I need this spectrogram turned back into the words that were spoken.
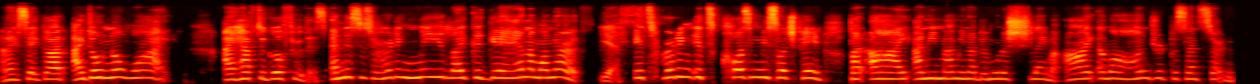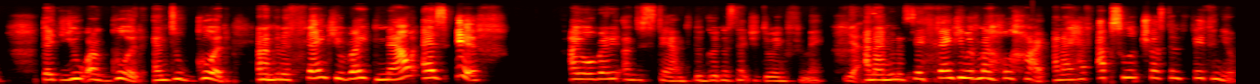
And I say, God, I don't know why I have to go through this. And this is hurting me like a Gehenna on earth. Yes. It's hurting, it's causing me so much pain. But I, Ani Mamina Bemuna Shlema, I am 100% certain that you are good and do good. And I'm going to thank you right now as if I already understand the goodness that you're doing for me. Yes. And I'm going to say thank you with my whole heart. And I have absolute trust and faith in you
